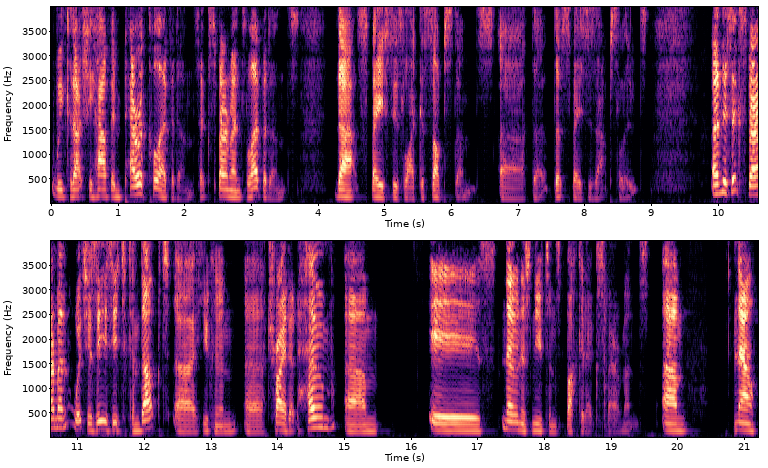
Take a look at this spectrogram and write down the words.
we could actually have empirical evidence, experimental evidence, that space is like a substance, uh, that, that space is absolute. And this experiment, which is easy to conduct, uh, you can uh, try it at home, um, is known as Newton's bucket experiment. Um, now,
